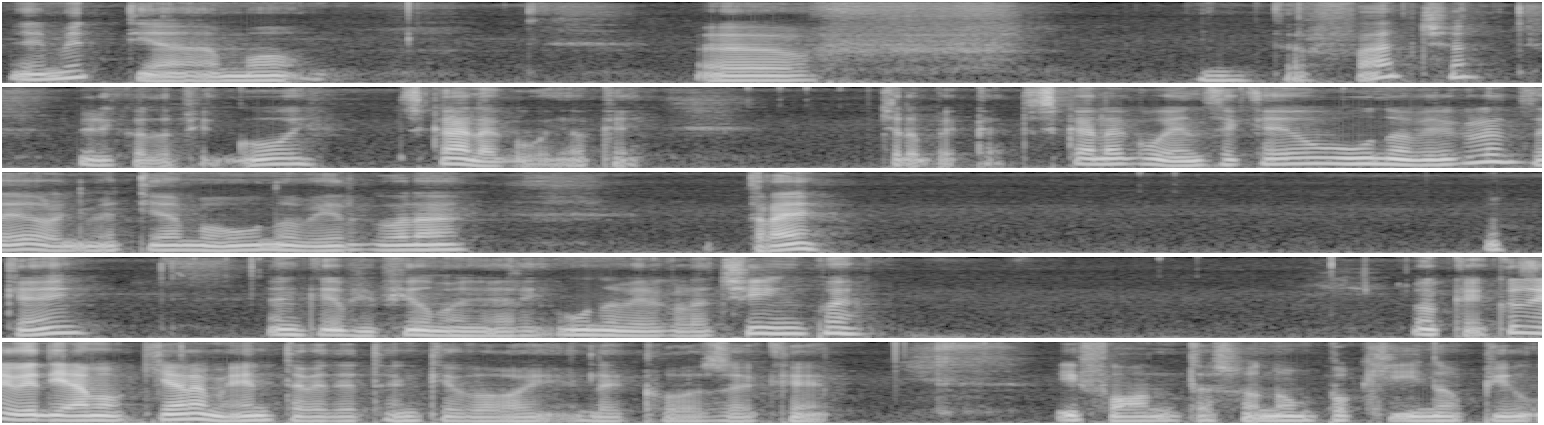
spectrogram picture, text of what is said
e mettiamo uh, interfaccia. Mi ricordo più GUI. Scala GUI ok. Ce l'ho beccato scala GUI anziché 1,0 gli mettiamo 1,3 ok. Anche più più magari. 1,5 ok così vediamo. Chiaramente vedete anche voi le cose che i font sono un pochino più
